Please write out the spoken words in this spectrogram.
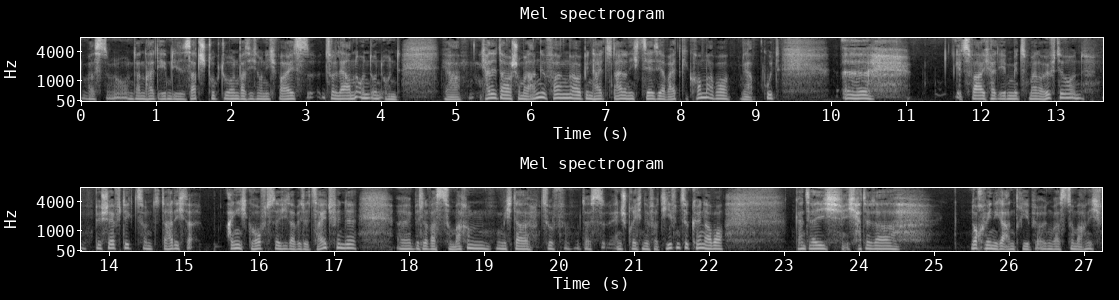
was und dann halt eben diese Satzstrukturen, was ich noch nicht weiß, zu lernen und und und. Ja, ich hatte da schon mal angefangen, aber bin halt leider nicht sehr, sehr weit gekommen, aber ja, gut. Äh, jetzt war ich halt eben mit meiner Hüfte und beschäftigt und da hatte ich da eigentlich gehofft, dass ich da ein bisschen Zeit finde, äh, ein bisschen was zu machen, mich da zu das entsprechende vertiefen zu können. Aber ganz ehrlich, ich hatte da noch weniger Antrieb, irgendwas zu machen. Ich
